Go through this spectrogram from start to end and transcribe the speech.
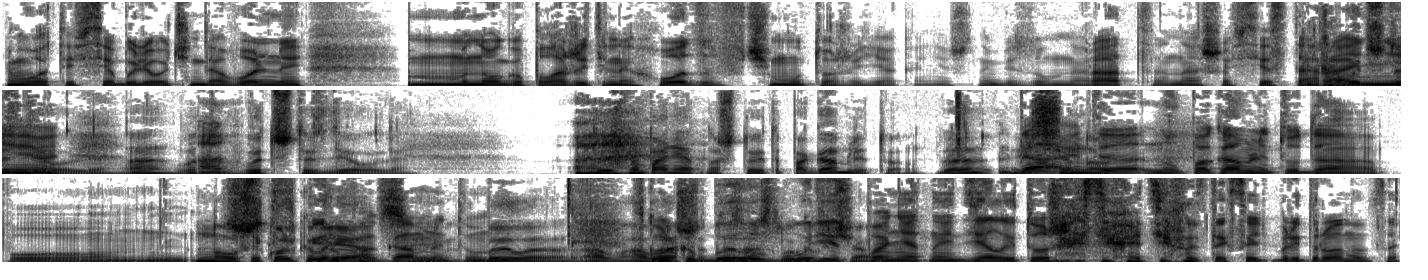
Вот, и все были очень довольны много положительных отзывов, чему тоже я, конечно, безумно рад. Наши все старания. Так а вы что сделали? А? Вот а? вы что сделали? То есть, ну, понятно, что это по Гамлету, да? Да, Синод? это, ну, по Гамлету, да, по Но сколько вариаций по Гамлету. было? А, а сколько было, будет, понятное дело, и тоже, если хотелось, так сказать, притронуться.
